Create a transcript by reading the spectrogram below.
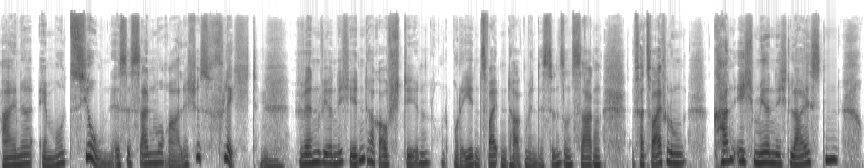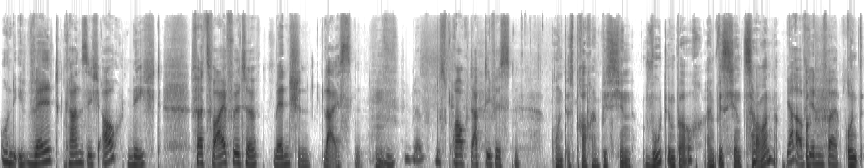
eine Emotion. Es ist ein moralisches Pflicht. Mhm. Wenn wir nicht jeden Tag aufstehen oder jeden zweiten Tag mindestens und sagen, Verzweiflung kann ich mir nicht leisten und die Welt kann sich auch nicht verzweifelte Menschen leisten. Mhm. Es braucht Aktivisten. Und es braucht ein bisschen Wut im Bauch, ein bisschen Zorn. Ja, auf jeden Fall. Und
